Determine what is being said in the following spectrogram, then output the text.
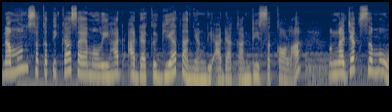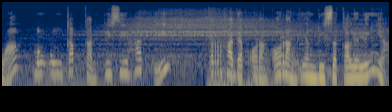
namun seketika saya melihat ada kegiatan yang diadakan di sekolah mengajak semua mengungkapkan isi hati terhadap orang-orang yang di sekelilingnya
